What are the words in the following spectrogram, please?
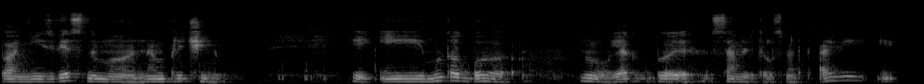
по неизвестным нам причинам. И, и мы как бы, ну, я как бы сам летал Smart Avi, и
